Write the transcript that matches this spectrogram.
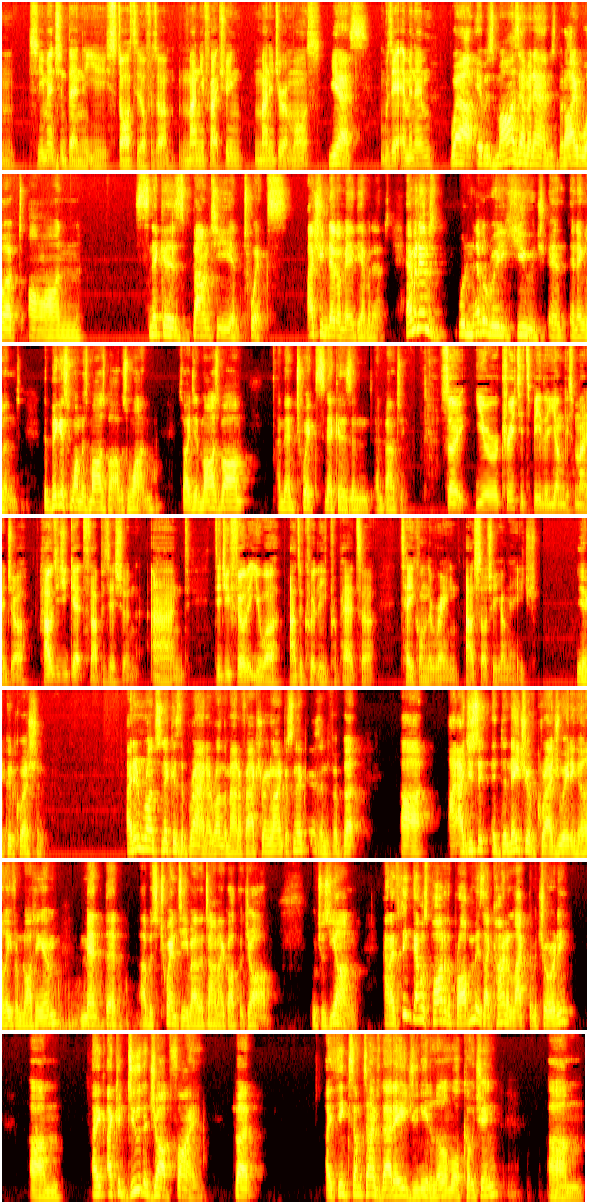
Mm. So you mentioned then that you started off as a manufacturing manager at Mars. Yes. Was it M&M well, it was Mars M&Ms, but I worked on Snickers, Bounty, and Twix. I actually never made the M&Ms. M&Ms were never really huge in, in England. The biggest one was Mars Bar, was one. So I did Mars Bar and then Twix, Snickers, and, and Bounty. So you were recruited to be the youngest manager. How did you get to that position? And did you feel that you were adequately prepared to take on the reign at such a young age? Yeah, good question. I didn't run Snickers the brand. I run the manufacturing line for Snickers, and but uh, I, I, just it, the nature of graduating early from Nottingham meant that I was 20 by the time I got the job, which was young. And I think that was part of the problem is I kind of lacked the maturity. Um, I, I could do the job fine, but I think sometimes that age you need a little more coaching um,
